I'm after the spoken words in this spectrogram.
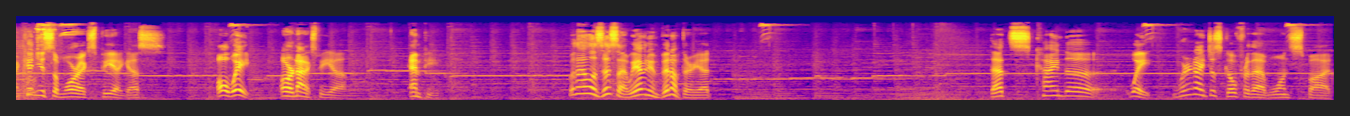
I could use some more XP, I guess. Oh, wait. Or not XP, uh, MP. Where the hell is this at? We haven't even been up there yet. That's kind of... Wait, where did I just go for that one spot?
